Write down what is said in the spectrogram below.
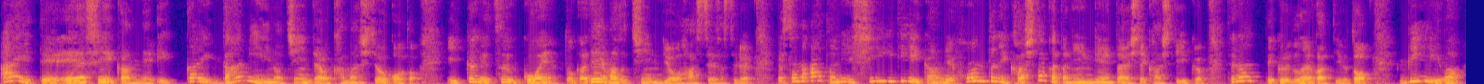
あえて AC 間で1回ダミーの賃貸をかましておこうと。1ヶ月5円とかでまず賃料を発生させる。その後に CD 間で本当に貸したかった人間に対して貸していく。ってなってくるとどうなるかっていうと、B は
